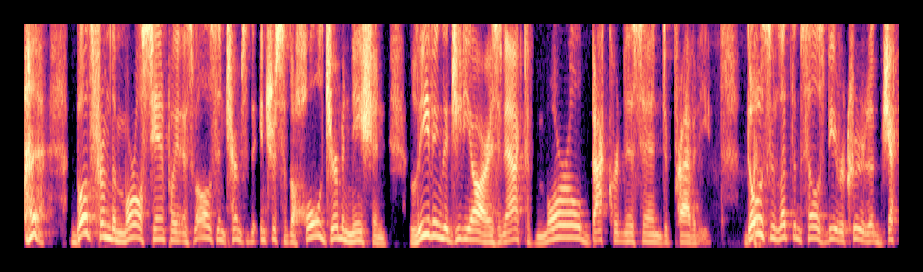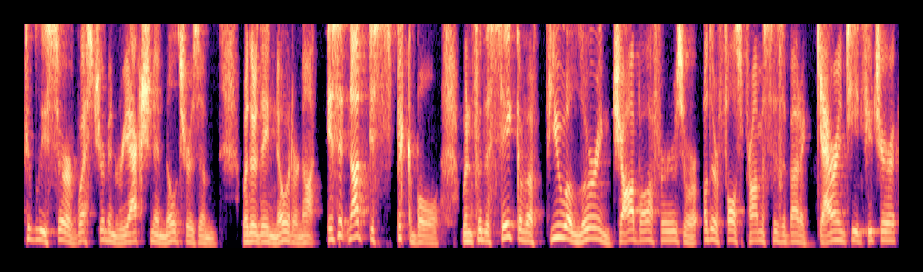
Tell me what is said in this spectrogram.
Both from the moral standpoint as well as in terms of the interests of the whole German nation, leaving the GDR is an act of moral backwardness and depravity. Those who let themselves be recruited objectively serve West German reaction and militarism, whether they know it or not. Is it not despicable when, for the sake of a few alluring job offers or other false promises about a guaranteed future,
